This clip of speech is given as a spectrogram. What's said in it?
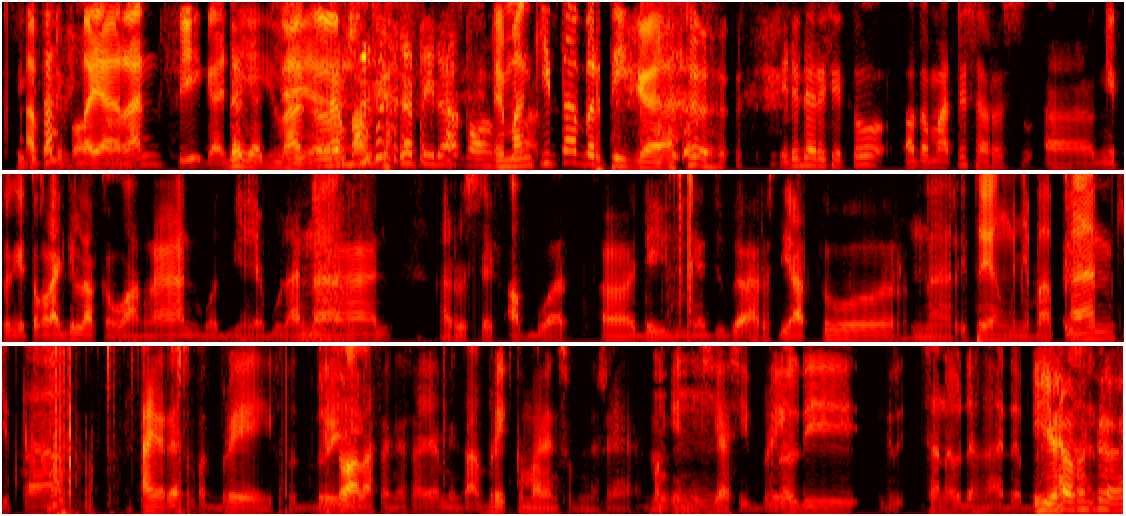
Fee kita Apa? dipotong. Bayaran, fee, gaji. Dan gaji. Iya, Bagus. iya. Memang saya tidak kompak. Emang kita bertiga. Jadi dari situ otomatis harus eh, ngitung-ngitung lagi lah keuangan buat biaya bulanan, harus save up buat eh, dailynya juga harus diatur. Benar, itu yang menyebabkan kita Akhirnya sempat break. break. Itu alasannya saya minta break kemarin sebenarnya, menginisiasi break. Padahal di sana udah nggak ada. Iya kan. benar.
